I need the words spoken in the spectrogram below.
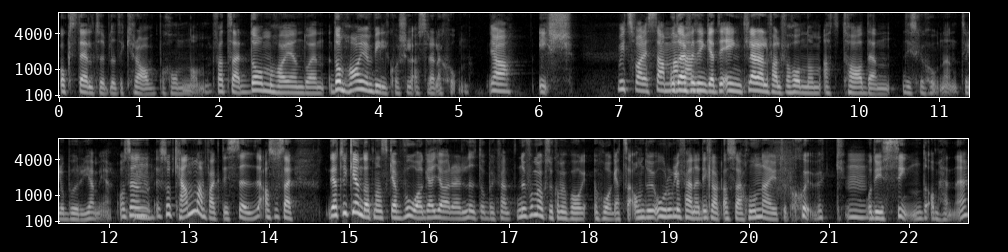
och ställ typ lite krav på honom. För att så här, de har ju ändå en, de har ju en villkorslös relation. Ja, Ish. mitt svar är samma. Och därför men- tänker jag att det är enklare i alla fall för honom att ta den diskussionen till att börja med. Och sen Mm. så kan man faktiskt säga, alltså så här, jag tycker ändå att man ska våga göra det lite obekvämt. Nu får man också komma på- ihåg att så här, om du är orolig för henne, det är klart, alltså, hon är ju typ sjuk Mm. och det är ju synd om henne.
